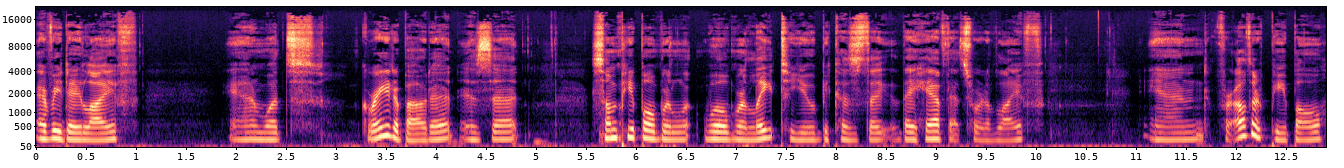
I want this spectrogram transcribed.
everyday life, and what's great about it is that some people will, will relate to you because they, they have that sort of life. And for other people,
